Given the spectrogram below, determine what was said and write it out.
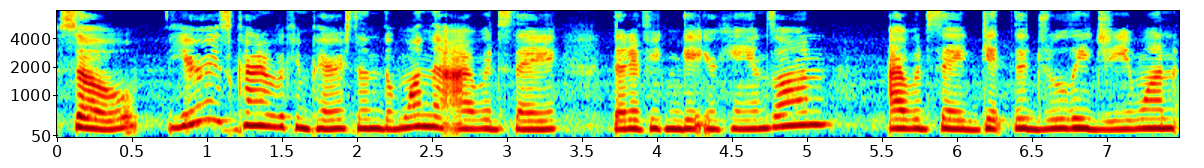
So here is kind of a comparison. The one that I would say that if you can get your hands on, I would say get the Julie G one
